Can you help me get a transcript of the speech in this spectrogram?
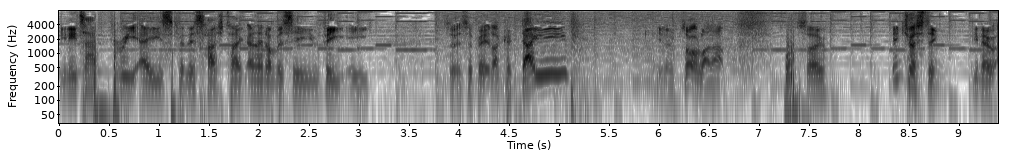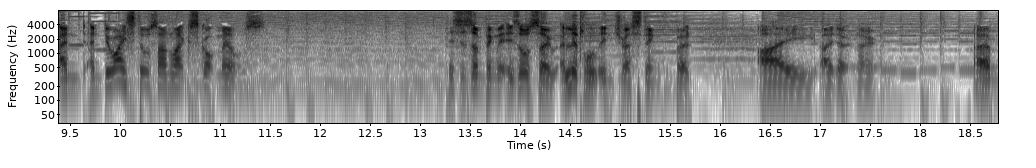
You need to have three A's for this hashtag, and then obviously VE. So it's a bit like a Dave, you know, sort of like that. So interesting, you know. And and do I still sound like Scott Mills? This is something that is also a little interesting, but I I don't know. Um,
